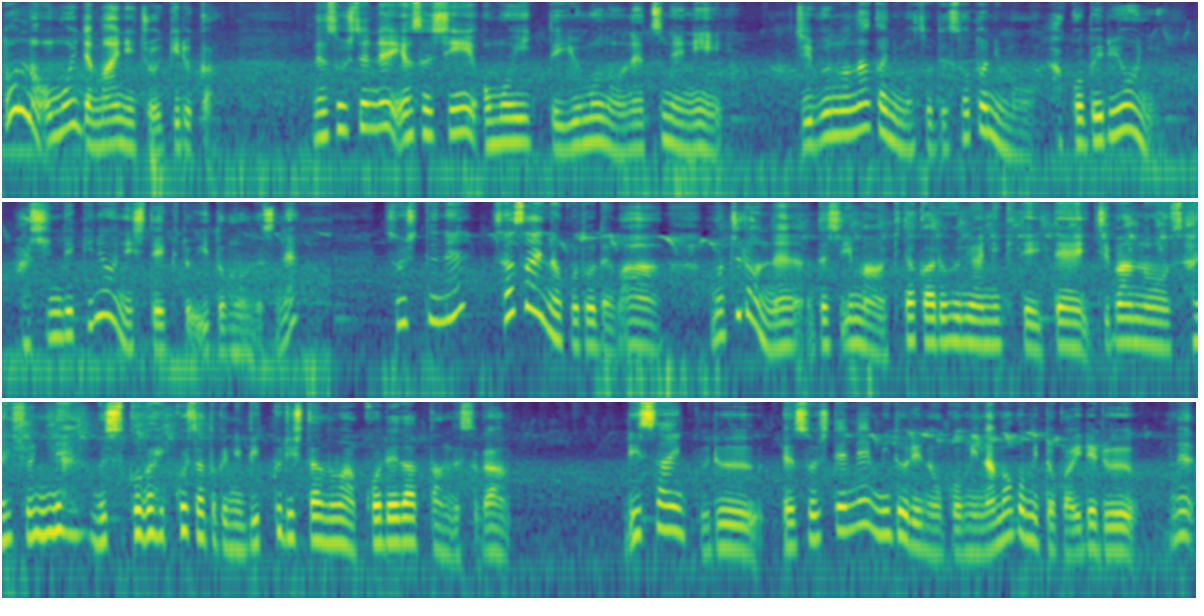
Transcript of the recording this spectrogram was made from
どんな思いで毎日を生きるか、ね、そしてね優しい思いっていうものをね常に自分の中にもそうで外にも運べるように発信できるようにしていくといいと思うんですね。そしてね些細なことではもちろんね私今北カリフォルニアに来ていて一番の最初にね 息子が引っ越した時にびっくりしたのはこれだったんですがリサイクルえそしてね緑のゴミ生ゴミとか入れる、ね、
